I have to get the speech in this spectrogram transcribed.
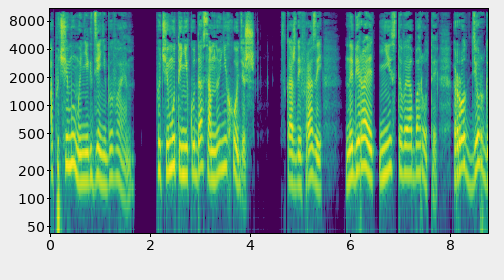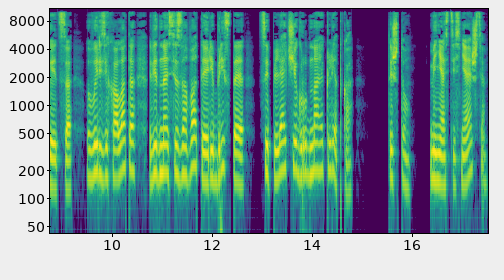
А почему мы нигде не бываем? Почему ты никуда со мной не ходишь? С каждой фразой набирает неистовые обороты, рот дергается, в вырезе халата видна сизоватая, ребристая, цыплячья грудная клетка. Ты что, меня стесняешься?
